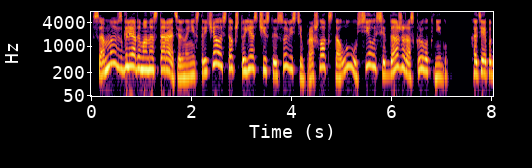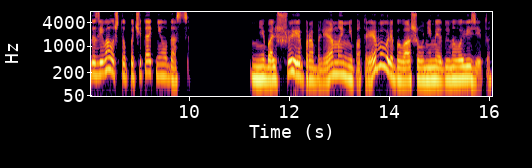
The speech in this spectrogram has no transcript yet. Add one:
Со мной взглядом она старательно не встречалась, так что я с чистой совестью прошла к столу, уселась и даже раскрыла книгу, хотя и подозревала, что почитать не удастся. «Небольшие проблемы не потребовали бы вашего немедленного визита»,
